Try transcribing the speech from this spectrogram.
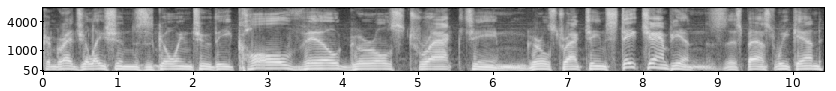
congratulations going to the Colville girls track team. Girls track team state champions this past weekend.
